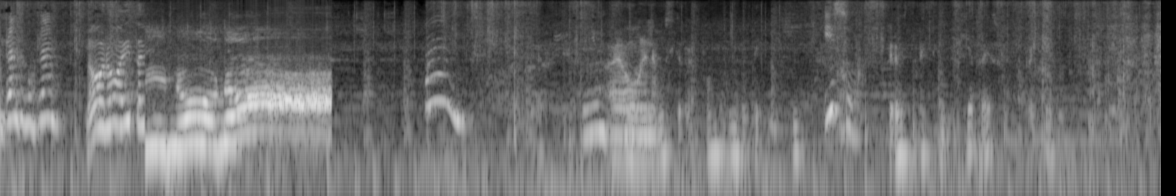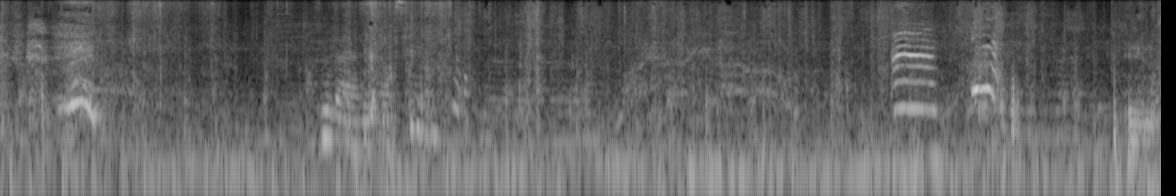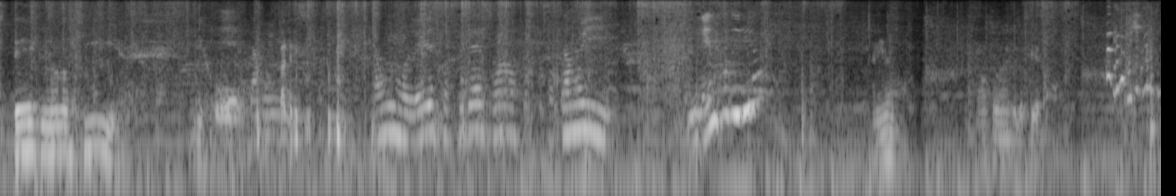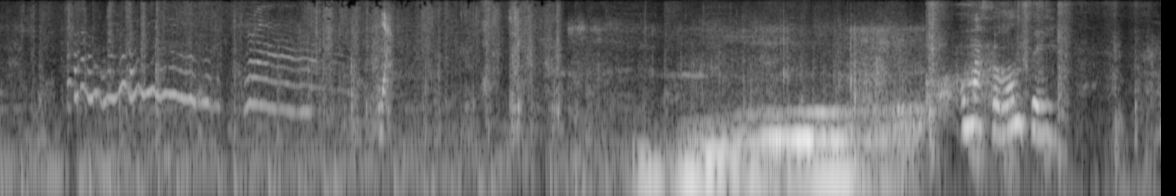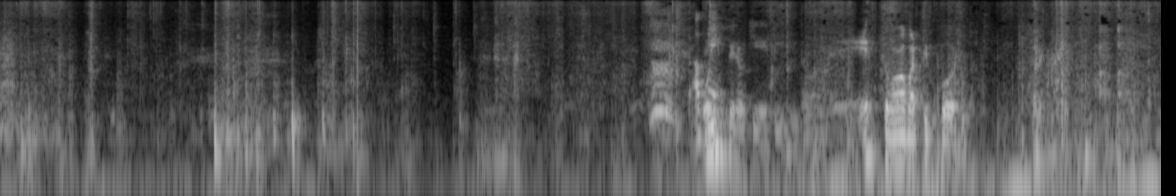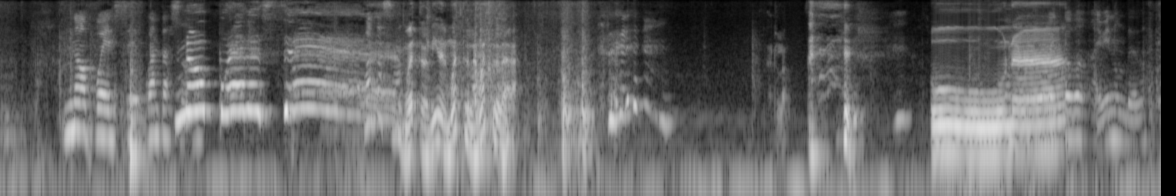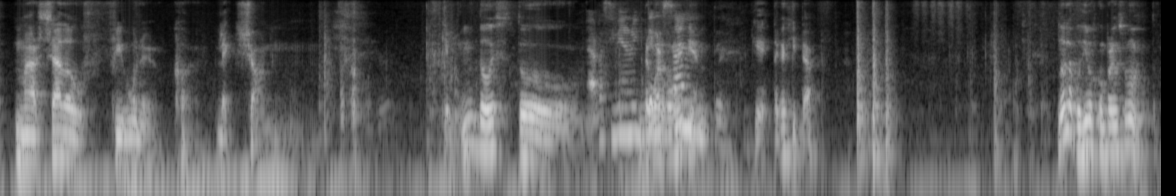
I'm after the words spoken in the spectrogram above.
nivel. Cumplan su cumplan. No, no, ahí está. Tenía un Ahora vamos a poner la música trasfondo, una tecnología. Hizo. Pero es, hay tecnología para eso, tranquilo. Basura basura. Tecnología, dijo muy- Patricia. Está muy molesto hacer eso. Está muy lento, diría. Aníbal, vamos a poner velocidad. Un mastodonte. Ok. Uy, pero qué lindo esto. Vamos a partir por. No puede ser. ¿Cuántas son? ¡No puede ser! ¿Cuántas son? Muéstrala, Aníbal, muéstrala, muéstrala. Una. Ahí viene un dedo. Marshadow Figure Collection. Qué lindo esto. Ahora sí viene lo Recuerdo muy bien. Que esta cajita no la pudimos comprar en su momento,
